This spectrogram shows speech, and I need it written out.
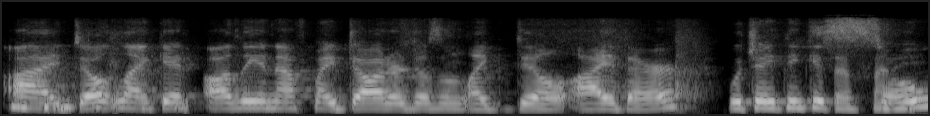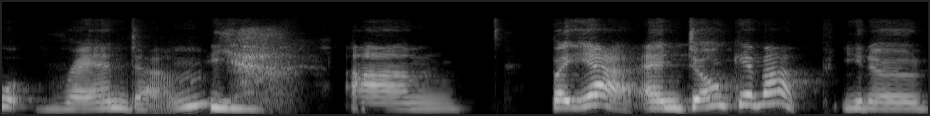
I don't like it. Oddly enough, my daughter doesn't like dill either, which I think is so, so random. Yeah. Um, but yeah, and don't give up. You know,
